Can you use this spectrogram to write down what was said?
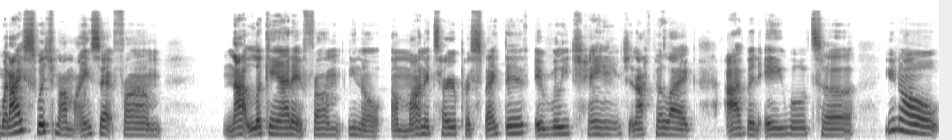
when I switched my mindset from not looking at it from, you know, a monetary perspective, it really changed. And I feel like I've been able to, you know,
